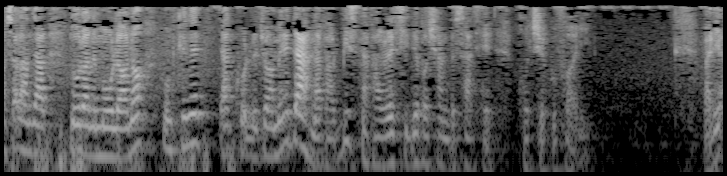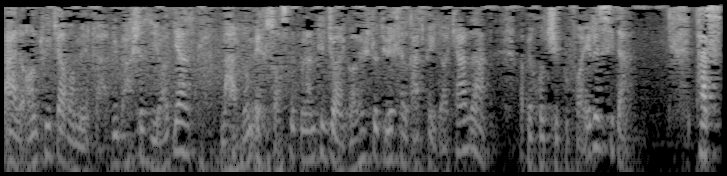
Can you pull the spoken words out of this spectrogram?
مثلا در دوران مولانا ممکنه در کل جامعه ده نفر 20 نفر رسیده باشن به سطح خود شکوفایی. ولی الان توی جوامع غربی بخش زیادی از مردم احساس می‌کنن که جایگاهش رو توی خلقت پیدا کردن. و به خود شکوفایی رسیدن. پس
